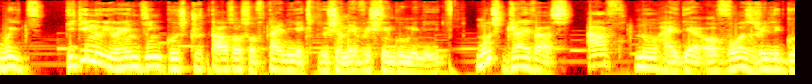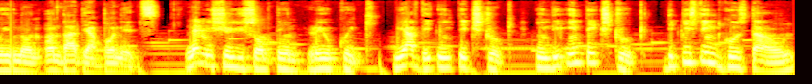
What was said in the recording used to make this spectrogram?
Wait, did you know your engine goes through thousands of tiny explosions every single minute? Most drivers have no idea of what's really going on under their bonnets. Let me show you something real quick. We have the intake stroke. In the intake stroke, the piston goes down,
